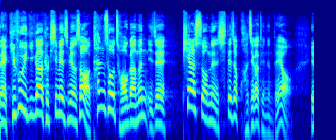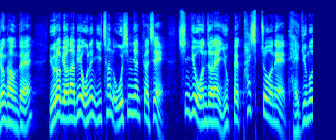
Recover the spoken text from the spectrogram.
네, 기후 위기가 극심해지면서 탄소 저감은 이제 피할 수 없는 시대적 과제가 됐는데요. 이런 가운데 유럽 연합이 오는 2050년까지 신규 원전에 680조 원의 대규모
